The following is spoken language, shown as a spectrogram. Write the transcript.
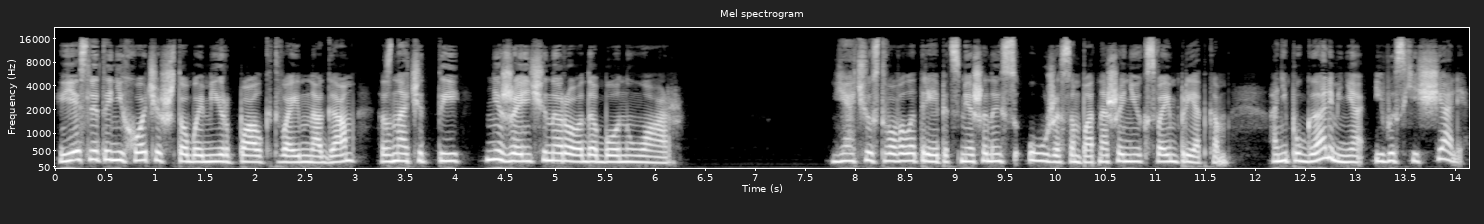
«Если ты не хочешь, чтобы мир пал к твоим ногам, значит, ты не женщина рода Бонуар». Я чувствовала трепет, смешанный с ужасом по отношению к своим предкам. Они пугали меня и восхищали.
